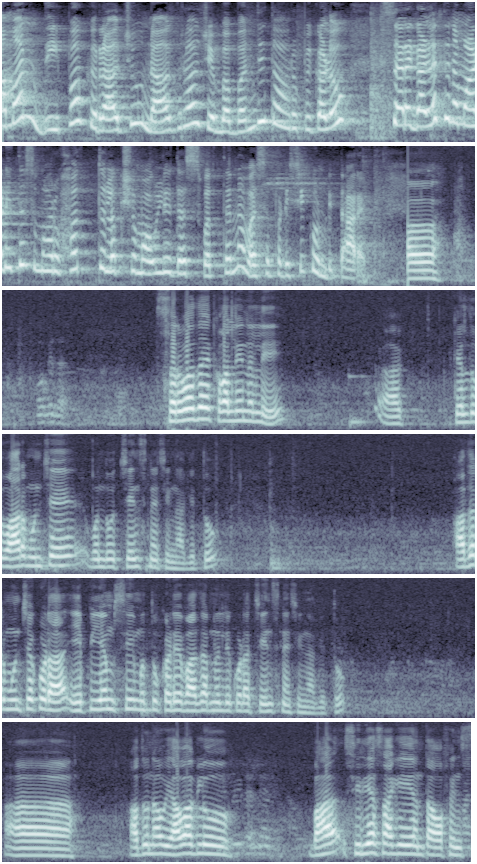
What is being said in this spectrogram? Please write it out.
ಅಮನ್, ದೀಪಕ್, ರಾಜು, ನಾಗರಾಜ್ ಎಂಬ ಬಂಧಿತ ಆರೋಪಿಗಳು ಸರಗಳ್ಳತನ ಮಾಡಿದ್ದು ಸುಮಾರು ಹತ್ತು ಲಕ್ಷ ಮೌಲ್ಯದ ಸ್ವತ್ತನ್ನು ವಶಪಡಿಸಿಕೊಂಡಿದ್ದಾರೆ. ಸರ್ವೋದಯ ಕಾಲೋನಿನಲ್ಲಿ ಕೆಲವು ವಾರ ಮುಂಚೆ ಒಂದು ಚೈನ್ ಸ್ನ್ಯಾಚಿಂಗ್ ಆಗಿತ್ತು. ಅದರ ಮುಂಚೆ ಕೂಡ ಎ ಪಿ ಎಂ ಸಿ ಮತ್ತು ಕಡೆ ಬಾಜಾರ್ನಲ್ಲಿ ಕೂಡ ಚೈನ್ ಸ್ನ್ಯಾಚಿಂಗ್ ಆಗಿತ್ತು. ಅದು ನಾವು ಯಾವಾಗಲೂ ಬಹಳ ಸೀರಿಯಸ್ ಆಗಿ ಅಂತ ಆಫೆನ್ಸ್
